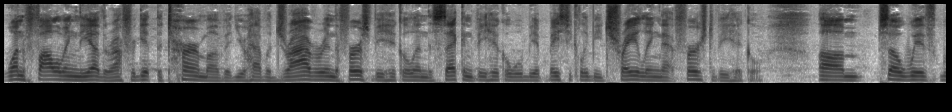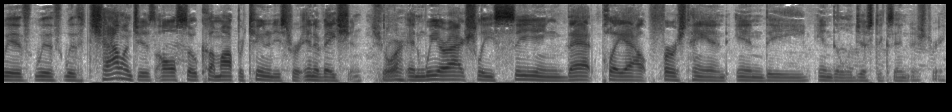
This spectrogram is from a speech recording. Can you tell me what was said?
one following the other. I forget the term of it. You'll have a driver in the first vehicle, and the second vehicle will be basically be trailing that first vehicle. Um, so with with with with challenges also come opportunities for innovation. Sure. And we are actually seeing that play out firsthand in the in the logistics industry.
